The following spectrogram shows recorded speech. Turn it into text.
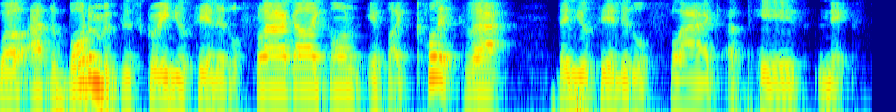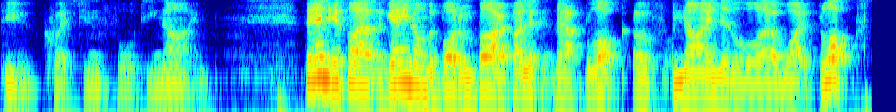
Well, at the bottom of the screen, you'll see a little flag icon. If I click that, then you'll see a little flag appears next to question 49. Then if I, again on the bottom bar, if I look at that block of nine little uh, white blocks,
